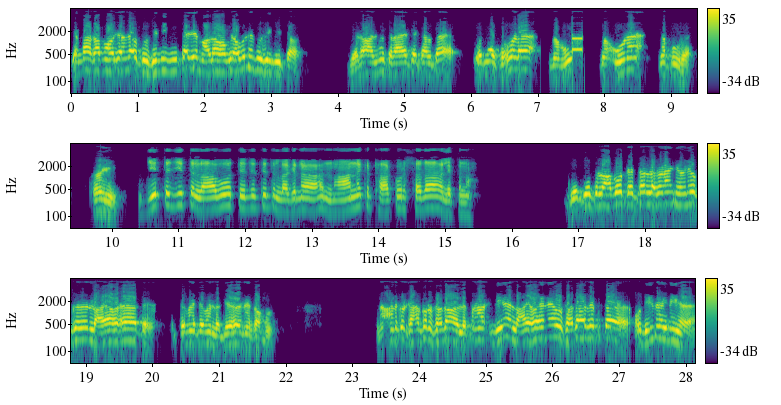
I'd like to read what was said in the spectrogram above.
ਚੰਗਾ ਕੰਮ ਹੋ ਜਾਂਦਾ ਉਹ ਤੁਸੀਂ ਨਹੀਂ ਕੀਤਾ ਜੇ ਮਾੜਾ ਹੋ ਗਿਆ ਉਹ ਵੀ ਤੁਸੀਂ ਕੀਤਾ। ਜਿਹੜਾ ਆਦਮੀ ਕਿਰਾਏ ਤੇ ਕਰਦਾ ਉਹ ਨਾ ਸੁਗੜਾ ਨਾ ਮੂੰਹ ਨਾ ਊਣਾ ਨਾ ਪੂਰਾ ਹਾਂਜੀ ਜਿਤ ਜਿਤ ਲਾਵੋ ਤਿਤ ਤਿਤ ਲਗਨਾ ਨਾਨਕ ਠਾਕੁਰ ਸਦਾ ਲਿਪਨਾ ਜੇ ਜੇ ਤਲਾਬੋ ਤੇ ਲੱਗਣਾ ਜਿਉਂ ਜਿਉਂ ਕਿਸੇ ਲਾਇਆ ਹੋਇਆ ਤੇ ਤਿਵੇਂ ਤਿਵੇਂ ਲੱਗੇ ਹੋਏ ਨੇ ਕੰਮ। ਨਾਨਕ ਠਾਕੁਰ ਸਦਾ ਲਿਪਣਾ, ਜਿਹਨੇ ਲਾਏ ਹੋਏ ਨੇ ਉਹ ਸਦਾ ਲਿਪਤਾ ਉਹ ਦੀਦਾ ਹੀ ਨਹੀਂ ਹੈ।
